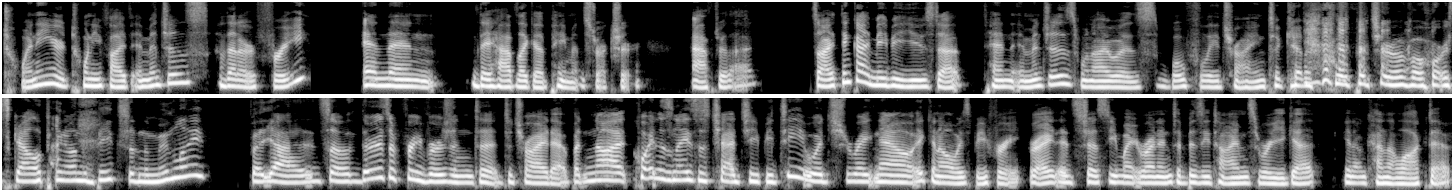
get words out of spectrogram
20 or 25 images that are free. And then they have like a payment structure after that. So I think I maybe used up 10 images when I was woefully trying to get a cool picture of a horse galloping on the beach in the moonlight but yeah, so there is a free version to to try it out, but not quite as nice as Chat GPT, which right now it can always be free, right? It's just you might run into busy times where you get, you know, kind of locked out.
